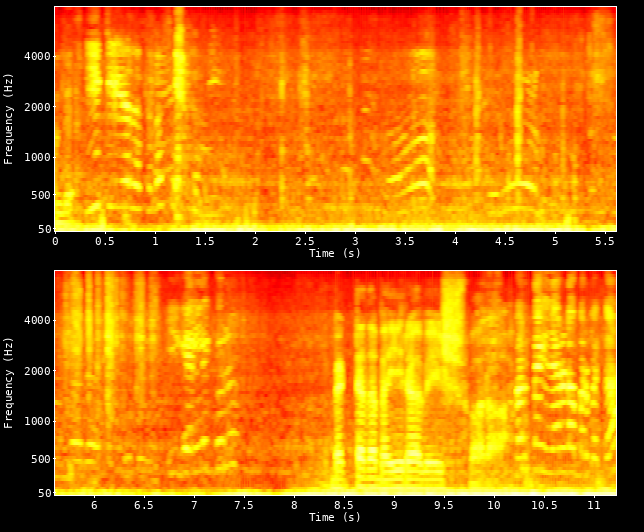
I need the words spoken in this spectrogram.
ಅಂದೆ. ಈ ಕ್ಲಿಯರ್ ಆತಲ್ಲ ಈಗ ಎಲ್ಲಿ ಗುರು? ಬೆಟ್ಟದ ಭೈರವೇಶ್ವರ. ಬರ್ತಾ ಇದೆರಡ ಬರ್ಬೇಕಾ?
